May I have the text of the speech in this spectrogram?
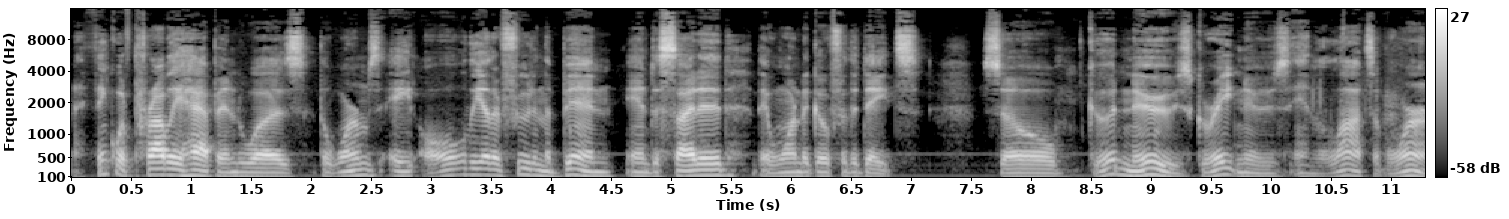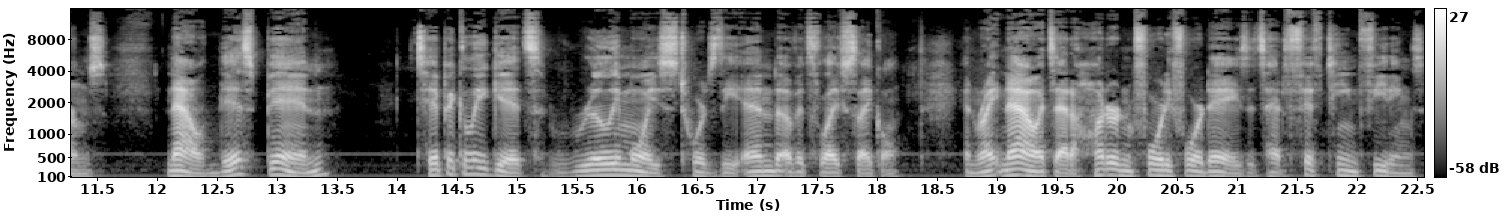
I think what probably happened was the worms ate all the other food in the bin and decided they wanted to go for the dates. So good news, great news, and lots of worms. Now, this bin typically gets really moist towards the end of its life cycle. And right now it's at 144 days. It's had 15 feedings.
